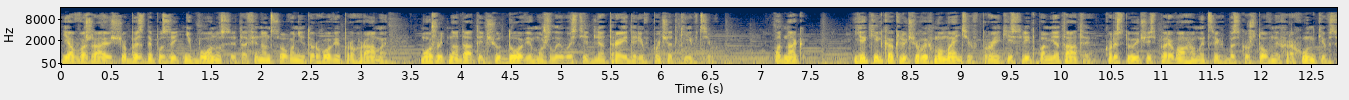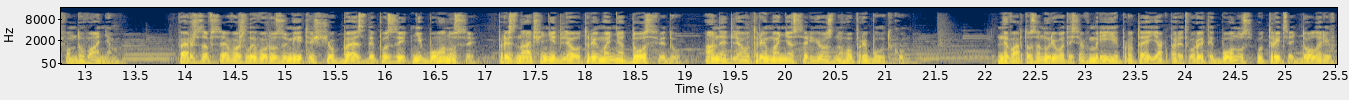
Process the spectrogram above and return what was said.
Я вважаю, що бездепозитні бонуси та фінансовані торгові програми можуть надати чудові можливості для трейдерів-початківців. Однак є кілька ключових моментів, про які слід пам'ятати, користуючись перевагами цих безкоштовних рахунків з фондуванням. Перш за все важливо розуміти, що бездепозитні бонуси призначені для отримання досвіду, а не для отримання серйозного прибутку. Не варто занурюватися в мрії про те, як перетворити бонус у 30 доларів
